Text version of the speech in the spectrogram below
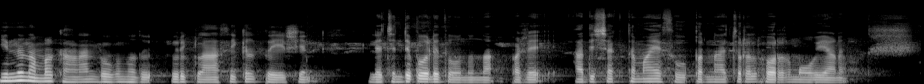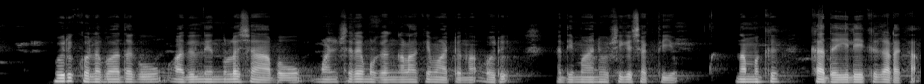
ഇന്ന് നമ്മൾ കാണാൻ പോകുന്നത് ഒരു ക്ലാസിക്കൽ പേർഷ്യൻ ലെജൻഡ് പോലെ തോന്നുന്ന പക്ഷേ അതിശക്തമായ സൂപ്പർ നാച്ചുറൽ ഹൊറർ മൂവിയാണ് ഒരു കൊലപാതകവും അതിൽ നിന്നുള്ള ശാപവും മനുഷ്യരെ മൃഗങ്ങളാക്കി മാറ്റുന്ന ഒരു അതിമാനുഷിക ശക്തിയും നമുക്ക് കഥയിലേക്ക് കടക്കാം.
